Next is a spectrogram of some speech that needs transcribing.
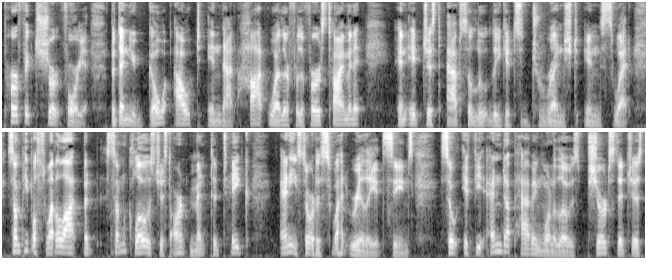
Perfect shirt for you. But then you go out in that hot weather for the first time in it, and it just absolutely gets drenched in sweat. Some people sweat a lot, but some clothes just aren't meant to take any sort of sweat, really, it seems. So if you end up having one of those shirts that just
